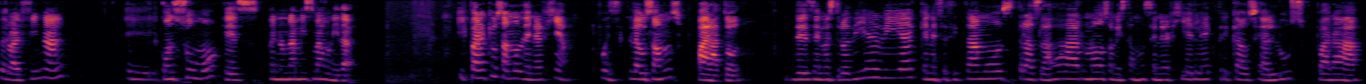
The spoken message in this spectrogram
pero al final el consumo es en una misma unidad. ¿Y para qué usamos la energía? Pues la usamos para todo. Desde nuestro día a día que necesitamos trasladarnos o necesitamos energía eléctrica, o sea, luz para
